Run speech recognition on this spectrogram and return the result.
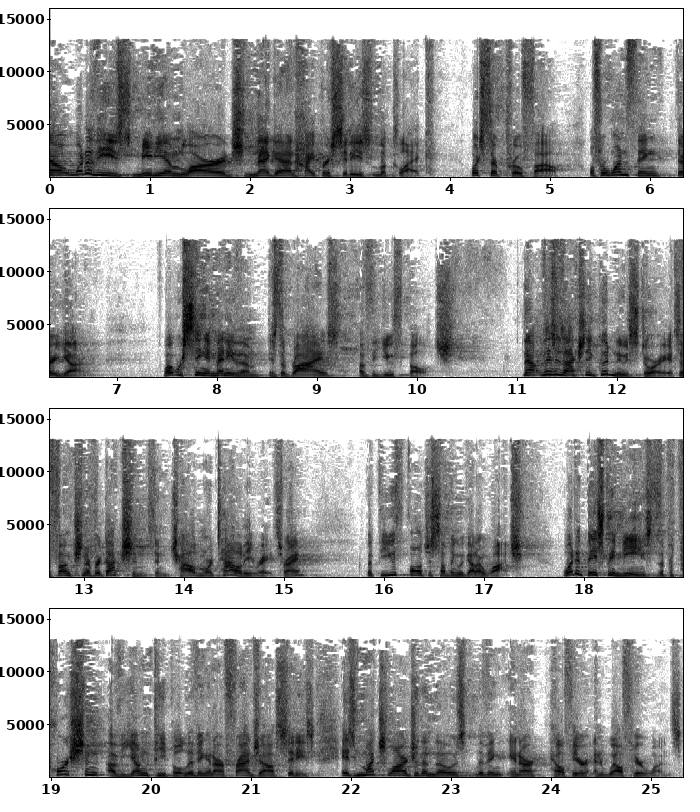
Now, what do these medium, large, mega, and hyper cities look like? What's their profile? Well, for one thing, they're young. What we're seeing in many of them is the rise of the youth bulge. Now, this is actually a good news story. It's a function of reductions in child mortality rates, right? But the youth bulge is something we've got to watch. What it basically means, the proportion of young people living in our fragile cities is much larger than those living in our healthier and wealthier ones.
